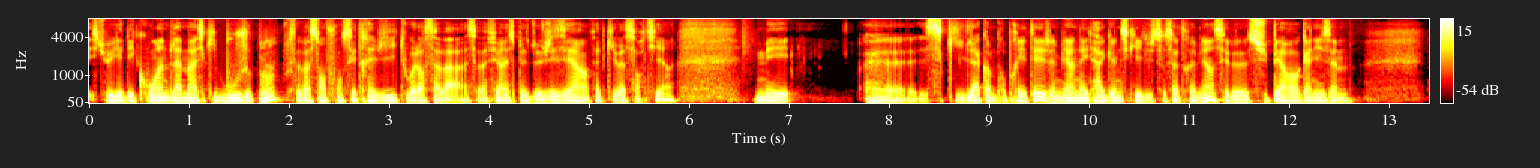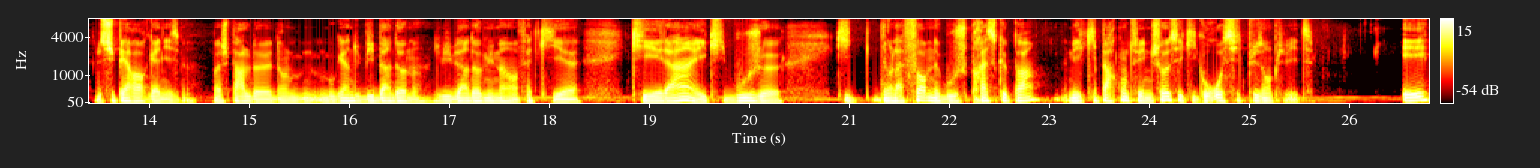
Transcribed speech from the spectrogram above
il y a des coins de la masse qui bougent, ça va s'enfoncer très vite, ou alors ça va, ça va faire une espèce de geyser en fait qui va sortir. Mais euh, ce qu'il a comme propriété, j'aime bien Nate Hagens qui illustre ça très bien, c'est le super-organisme. Le super-organisme. Moi, je parle de, dans le bouquin du bibendum, du bibendum humain, en fait, qui, euh, qui est là et qui bouge, qui, dans la forme, ne bouge presque pas, mais qui, par contre, fait une chose, c'est qui grossit de plus en plus vite. Et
